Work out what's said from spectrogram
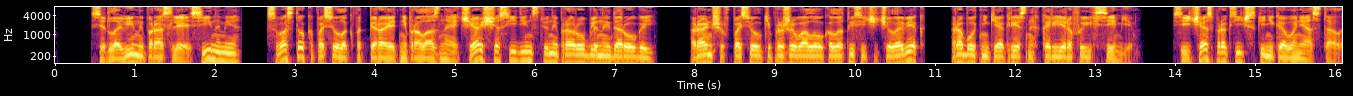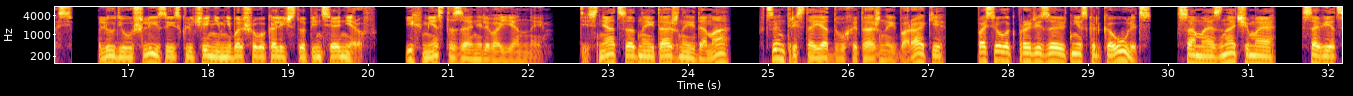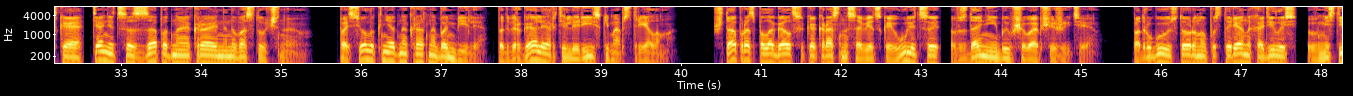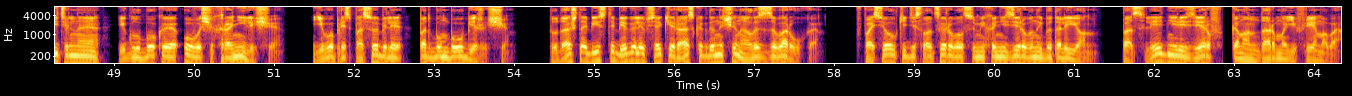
Седловины поросли осинами, с востока поселок подпирает непролазная чаща с единственной прорубленной дорогой. Раньше в поселке проживало около тысячи человек, работники окрестных карьеров и их семьи. Сейчас практически никого не осталось. Люди ушли за исключением небольшого количества пенсионеров. Их место заняли военные. Теснятся одноэтажные дома, в центре стоят двухэтажные бараки, поселок прорезают несколько улиц, самая значимая, советская, тянется с западной окраины на восточную. Поселок неоднократно бомбили, подвергали артиллерийским обстрелам. Штаб располагался как раз на Советской улице, в здании бывшего общежития. По другую сторону пустыря находилось вместительное и глубокое овощехранилище, его приспособили под бомбоубежище. Туда штабисты бегали всякий раз, когда начиналась заваруха. В поселке дислоцировался механизированный батальон, последний резерв командарма Ефремова.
